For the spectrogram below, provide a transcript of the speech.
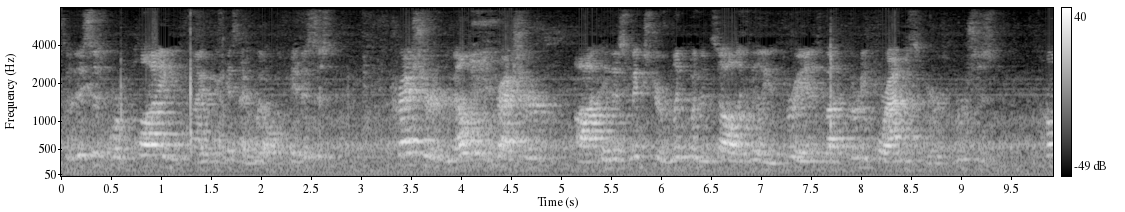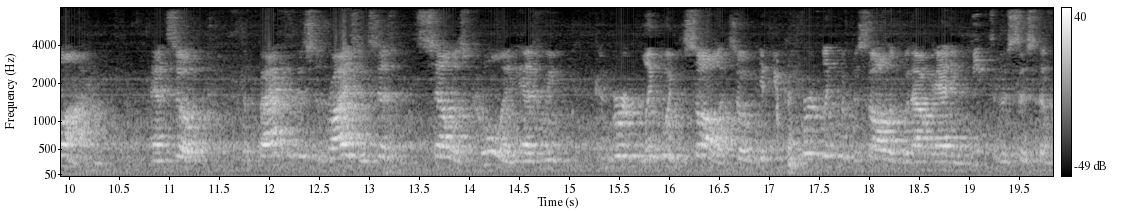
So this is, we're plotting, I guess I will. Okay, this is pressure, melting pressure uh, in this mixture of liquid and solid helium-3, and it's about 34 atmospheres versus time. And so the fact that this is rising says the cell is cooling as we convert liquid to solid. So if you convert liquid to solid without adding heat to the system,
